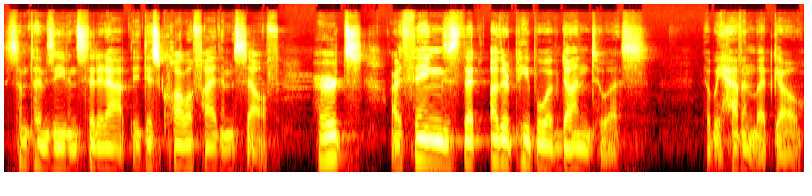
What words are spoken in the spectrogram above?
Sometimes even sit it out, they disqualify themselves. Hurts are things that other people have done to us that we haven't let go.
